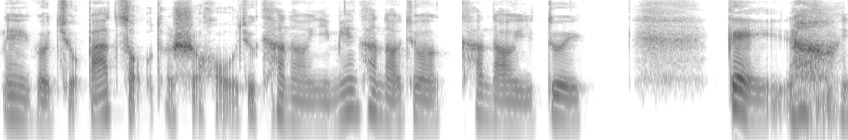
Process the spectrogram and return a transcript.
那个酒吧走的时候，我就看到迎面看到就看到一对 gay，然后一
